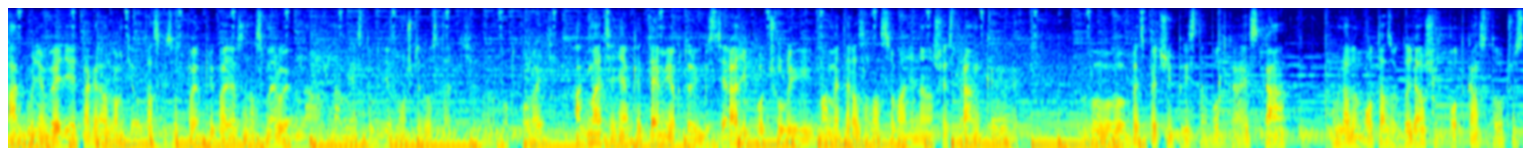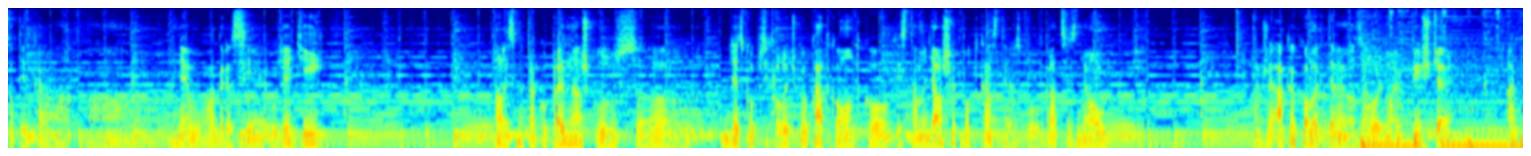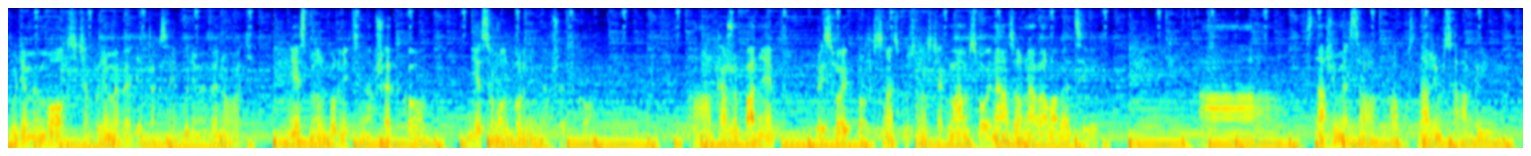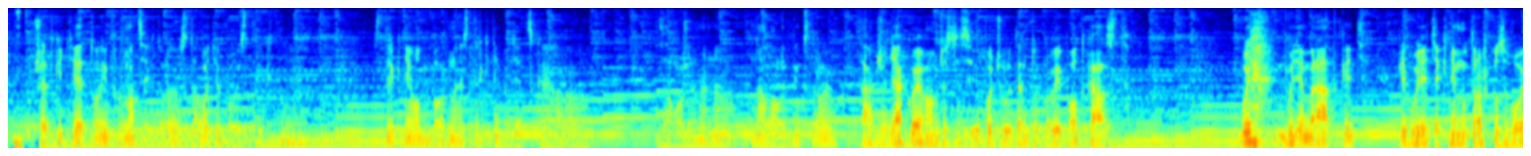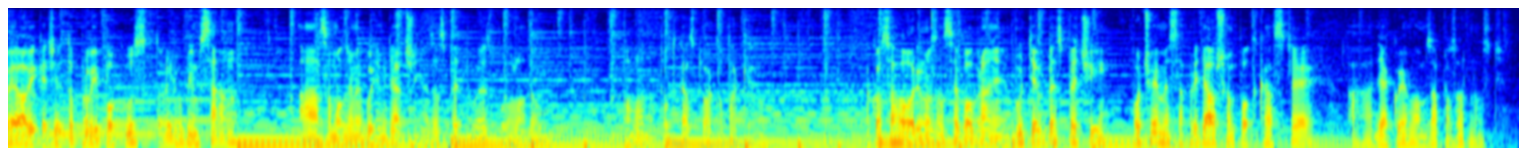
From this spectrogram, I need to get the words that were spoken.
ak budem vedieť, tak rád vám tie otázky zodpoviem, prípade nasmerujem na, na miesto, kde môžete dostať e, odpoveď. Ak máte nejaké témy, o ktorých by ste radi počuli, máme teraz hlasovanie na našej stránke www.bezpečnýprístav.sk ohľadom otázok do ďalších podcastov, čo sa týka hnevu, agresie u detí. Mali sme takú prednášku s e, detskou psychologičkou Katkou Ondkou, chystáme ďalšie podcasty aj v spolupráci s ňou. Takže akékoľvek témy vás zaujímajú, píšte. Ak budeme môcť a budeme vedieť, tak sa im budeme venovať. Nie sme odborníci na všetko, nie som odborník na všetko. A každopádne pri svojich profesionálnych skúsenostiach mám svoj názor na veľa vecí a snažíme sa, alebo snažím sa, aby všetky tieto informácie, ktoré dostávate, boli striktne striktne odborné, striktne vedecké a založené na, na validných zdrojoch. Takže ďakujem vám, že ste si vypočuli tento prvý podcast. Budem, budem rád, keď, keď budete k nemu trošku zhojevaví, keďže je to prvý pokus, ktorý robím sám. A samozrejme budem vďačný za spätnú väzbu ohľadom, ohľadom podcastu ako takého. Ako sa hovorí na sebe obrane, buďte v bezpečí. Počujeme sa pri ďalšom podcaste a ďakujem vám za pozornosť.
